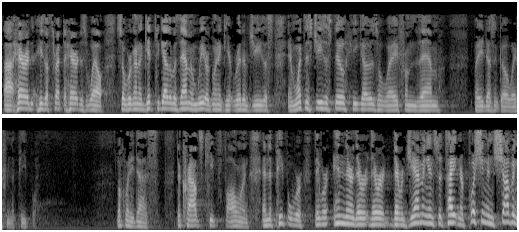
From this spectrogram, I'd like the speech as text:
uh, Herod, he's a threat to Herod as well. So we're going to get together with them, and we are going to get rid of Jesus. And what does Jesus do? He goes away from them, but he doesn't go away from the people. Look what he does. The crowds keep following. And the people were, they were in there, they were, they were, they were jamming in so tight and they're pushing and shoving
